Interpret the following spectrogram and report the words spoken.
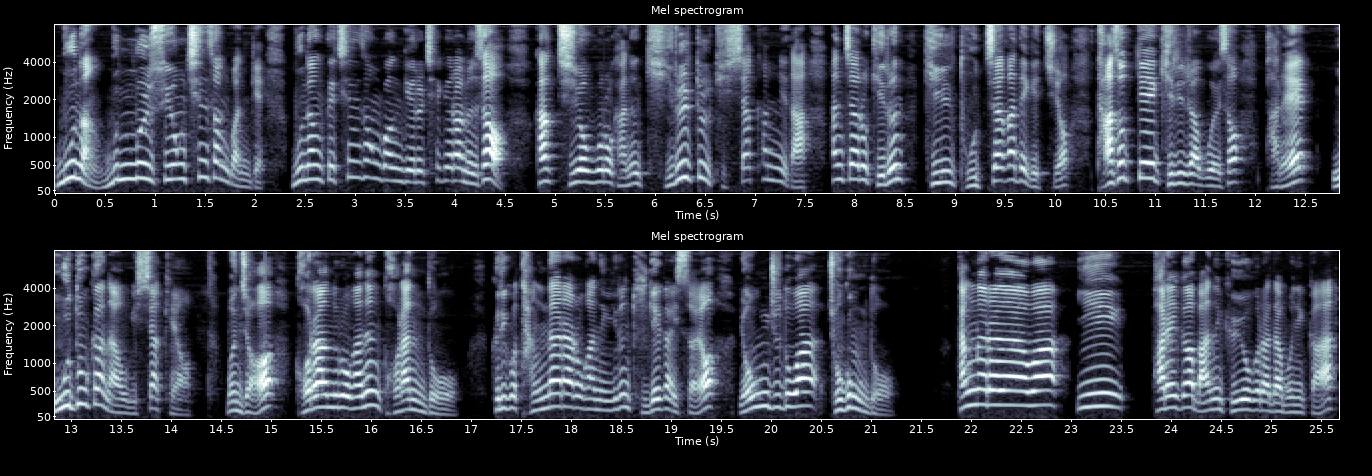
문왕 문물 수용 친선 관계, 문왕 때 친선 관계를 체결하면서 각 지역으로 가는 길을 뚫기 시작합니다. 한자로 길은 길 도자가 되겠지요. 다섯 개의 길이라고 해서 발에 오도가 나오기 시작해요. 먼저 거란으로 가는 거란도, 그리고 당나라로 가는 길은 두 개가 있어요. 영주도와 조공도. 당나라와 이 발해가 많은 교역을 하다 보니까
